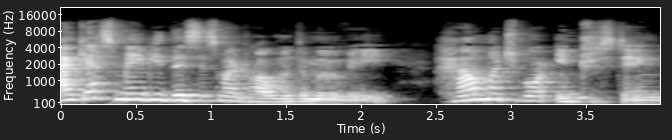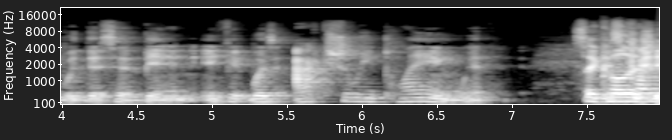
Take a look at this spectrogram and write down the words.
I guess maybe this is my problem with the movie. How much more interesting would this have been if it was actually playing with Psychology. kind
